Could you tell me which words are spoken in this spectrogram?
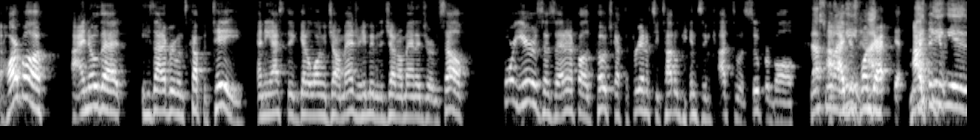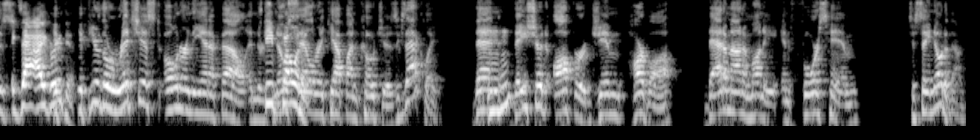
Harbaugh. I know that he's not everyone's cup of tea, and he has to get along with general manager. He may be the general manager himself. Four years as an NFL coach, got to three NFC title games and got to a Super Bowl. That's what I, I just wonder. I, my I thing is exactly. I agree if, with you. If you're the richest owner in the NFL and there's Steve no Cohen. salary cap on coaches, exactly, then mm-hmm. they should offer Jim Harbaugh that amount of money and force him to say no to them.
